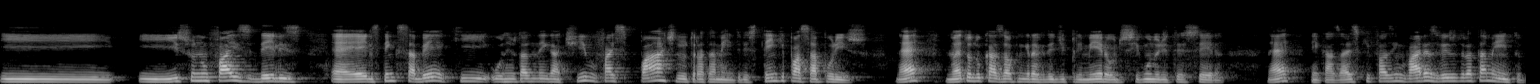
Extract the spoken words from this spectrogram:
E, e isso não faz deles. É, eles têm que saber que o resultado negativo faz parte do tratamento, eles têm que passar por isso. Né? Não é todo casal que engravida de primeira, ou de segunda, ou de terceira. Né? Tem casais que fazem várias vezes o tratamento.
